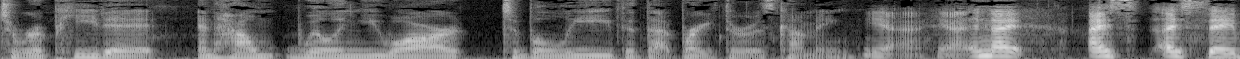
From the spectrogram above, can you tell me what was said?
to repeat it and how willing you are to believe that that breakthrough is coming. Yeah, yeah. And I, I, s- I say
